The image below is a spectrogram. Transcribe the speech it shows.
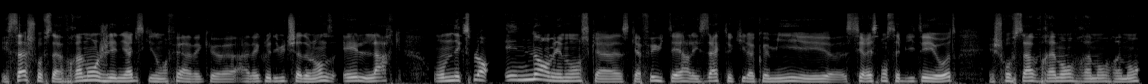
et ça, je trouve ça vraiment génial ce qu'ils ont fait avec, euh, avec le début de Shadowlands, et l'arc, on explore énormément ce qu'a fait Uther, les actes qu'il a commis et euh, ses responsabilités et autres. Et je trouve ça vraiment, vraiment, vraiment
